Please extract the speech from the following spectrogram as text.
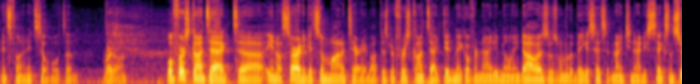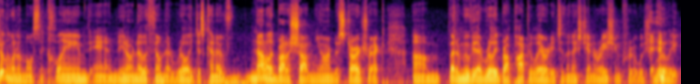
It's fun. It still holds up. Right on. Well, First Contact, uh, you know, sorry to get so monetary about this, but First Contact did make over $90 million. It was one of the biggest hits of 1996 and certainly one of the most acclaimed. And, you know, another film that really just kind of not only brought a shot in the arm to Star Trek, um, but a movie that really brought popularity to the Next Generation crew, which really,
